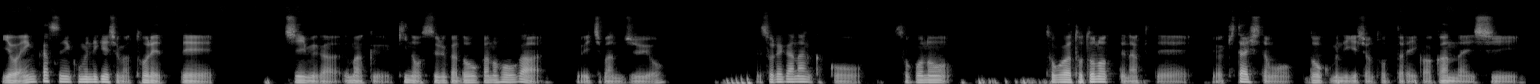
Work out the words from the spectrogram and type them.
要は円滑にコミュニケーションが取れて、チームがうまく機能するかどうかの方が一番重要。でそれがなんかこう、そこの、そこが整ってなくて、要は来た人もどうコミュニケーション取ったらいいかわかんないし、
